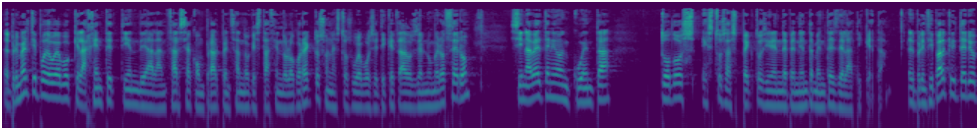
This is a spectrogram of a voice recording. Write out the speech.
El primer tipo de huevo que la gente tiende a lanzarse a comprar pensando que está haciendo lo correcto son estos huevos etiquetados del número cero, sin haber tenido en cuenta todos estos aspectos independientemente de la etiqueta. El principal criterio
